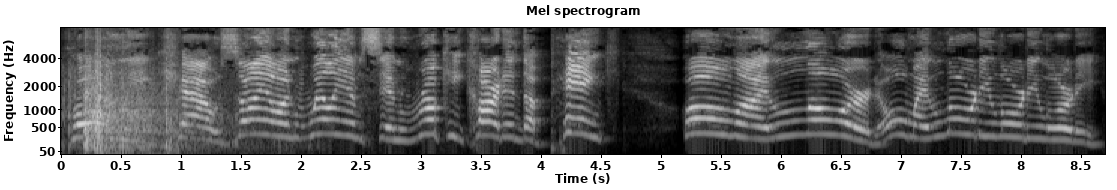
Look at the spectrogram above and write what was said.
Holy cow. Zion Williamson, rookie card in the pink. Oh my lord. Oh my lordy, lordy, lordy.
